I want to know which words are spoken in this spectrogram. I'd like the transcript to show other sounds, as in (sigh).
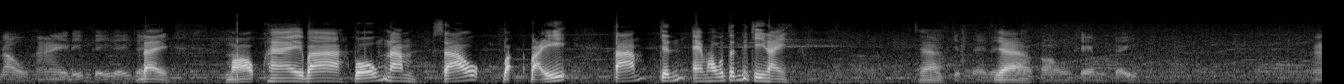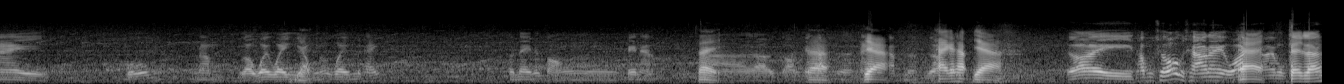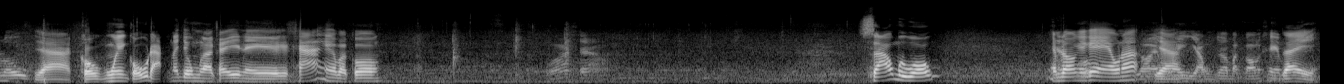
Đầu hai điểm kỹ kỹ, kỹ. đây. Một hai ba bốn năm sáu bảy 8 9 em không có tính cái chi này. Dạ. Dạ. còn xem kỹ. Hai bốn năm. Rồi quay quay vòng nó quay mới thấy. Bên đây nó còn cây nào? Đây. À, rồi còn cái dạ. thấp nữa, hai dạ. cái thấp nữa. Rồi. hai cái thấp dạ. Rồi thông số sao đây? Quá trời một cây lớn. luôn. dạ cụ nguyên củ đặt nói chung là cây này khá nha bà con. Quá sao. 64 em dạ, đo nghe cái eo nó rồi dạ. quay vòng cho bà con xem. Đây.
